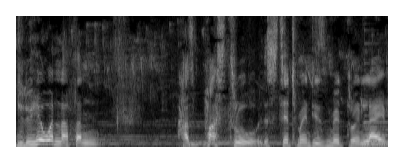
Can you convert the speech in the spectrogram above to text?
Did you hear what Nathan has passed through? The statement he's made through in life,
